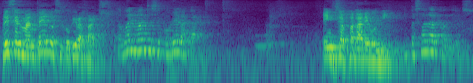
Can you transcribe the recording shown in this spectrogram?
Prese il mantello e si coprì la faccia Tomó el manto y se cubrió la cara. E iniziò a parlare con Dio. Y empezó a hablar con Dios.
